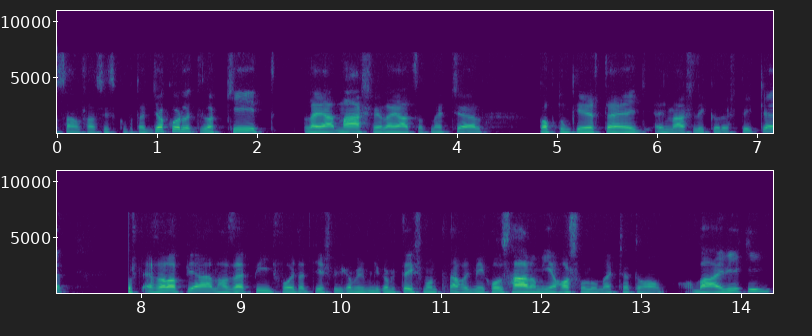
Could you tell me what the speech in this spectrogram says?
San Francisco. Tehát gyakorlatilag két lejá, másfél lejátszott meccsel kaptunk érte egy, egy második körös pikket. Most ez alapján, ha Zeppi így folytatja, és mondjuk, mondjuk amit te is mondtál, hogy még hoz három ilyen hasonló meccset a, a bye weekig,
